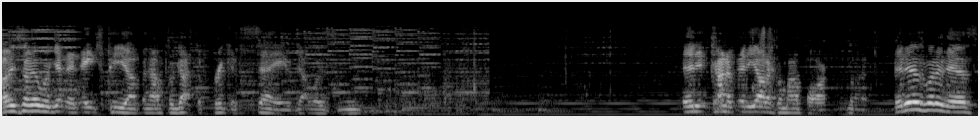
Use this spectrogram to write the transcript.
I know we're getting an HP up, and I forgot to freaking save. That was idiot, kind of idiotic on my part, but it is what it is.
